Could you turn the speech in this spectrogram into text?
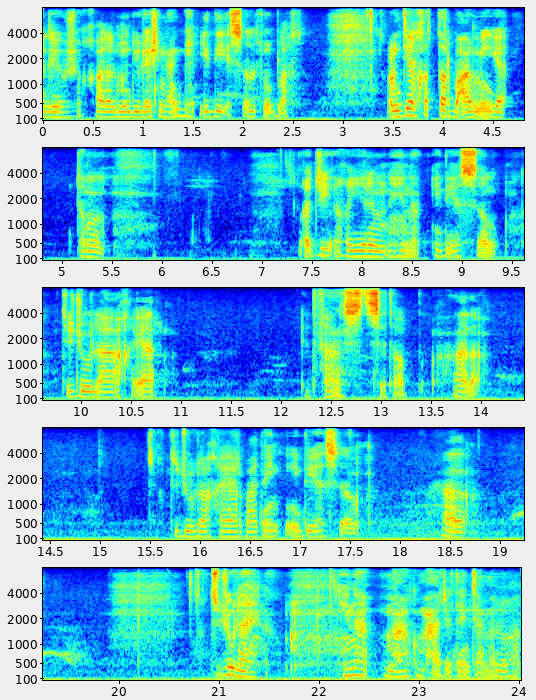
اللي هو شغال ال modulation حقه ADSL 2 plus عندي الخط أربعة ميجا. تمام. أجي أغير من هنا ADSL تجوا لخيار advanced setup. هذا. تجوا لخيار بعدين ADSL هذا. تجوا لهنا هنا. معكم حاجتين تعملوها.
